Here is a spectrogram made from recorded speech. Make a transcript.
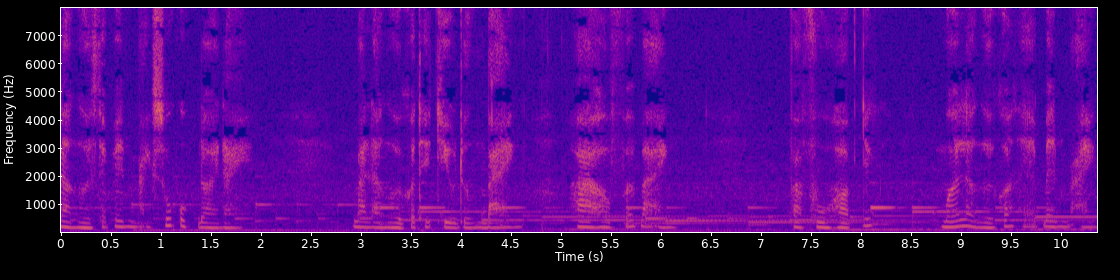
là người sẽ bên bạn suốt cuộc đời này, mà là người có thể chịu đựng bạn, hòa hợp với bạn. Và phù hợp nhất mới là người có thể bên bạn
